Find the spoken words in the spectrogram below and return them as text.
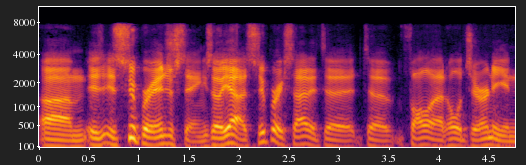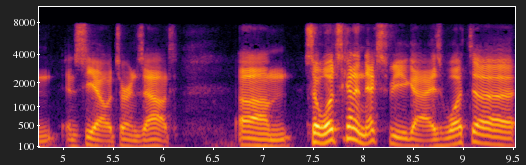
um, is, is super interesting. So yeah, super excited to to follow that whole journey and and see how it turns out. Um, so what's kind of next for you guys? What uh,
